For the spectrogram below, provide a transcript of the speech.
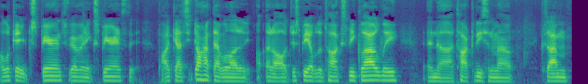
I'll look at your experience. If you have any experience, the podcast, you don't have to have a lot of, at all. Just be able to talk, speak loudly, and uh, talk a decent amount. Because I'm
